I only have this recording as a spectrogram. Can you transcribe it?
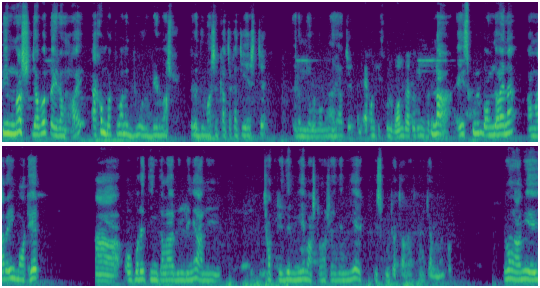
তিন মাস যাবত এরম হয়। এখন বর্তমানে দু দেড় মাস থেকে দু মাসের কাছাকাছি এসছে এরম জলমগ্ন হয়ে আছে। এখন কি স্কুল বন্ধ এতদিন ধরে? না এই স্কুল বন্ধ হয় না। আমার এই মঠের ওপরে তিনতলা বিল্ডিংয়ে আমি ছাত্রীদের নিয়ে মাস্টারমশাইদের নিয়ে স্কুলটা চালা পরিচালনা করি। এবং আমি এই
